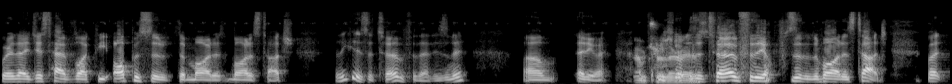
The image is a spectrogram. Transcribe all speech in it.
where they just have like the opposite of the Midas Midas touch. I think there's a term for that, isn't it? Um, anyway, I'm, I'm sure, sure there's a term for the opposite of the Midas touch, but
